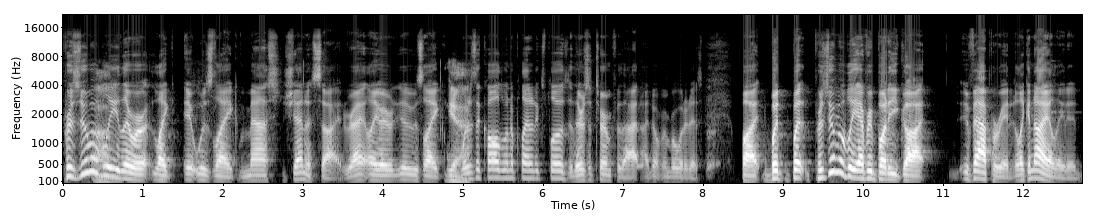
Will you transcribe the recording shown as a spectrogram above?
Presumably, Um, there were like it was like mass genocide, right? Like it was like Yeah. what is it called when a planet explodes? There's a term for that. I don't remember what it is, but but but presumably everybody got evaporated, like annihilated,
